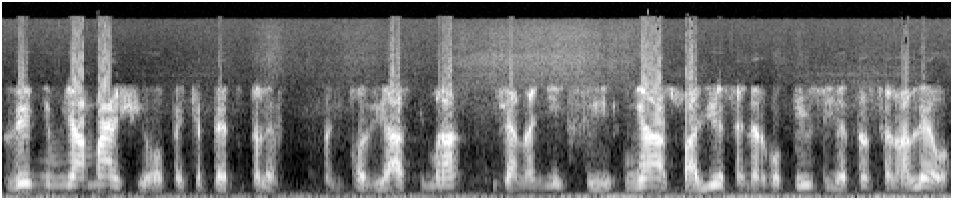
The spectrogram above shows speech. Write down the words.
Δίνει μια μάχη ο ΠΚΠ το τελευταίο διάστημα για να ανοίξει μια ασφαλής ενεργοποίηση γιατί το ξαναλέω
